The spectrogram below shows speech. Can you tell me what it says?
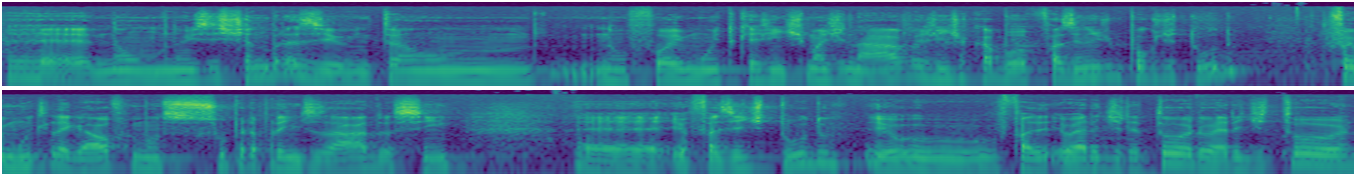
é, não, não existia no Brasil. Então, não foi muito o que a gente imaginava. A gente acabou fazendo de um pouco de tudo. Foi muito legal, foi um super aprendizado, assim. É, eu fazia de tudo. Eu, eu era diretor, eu era editor.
